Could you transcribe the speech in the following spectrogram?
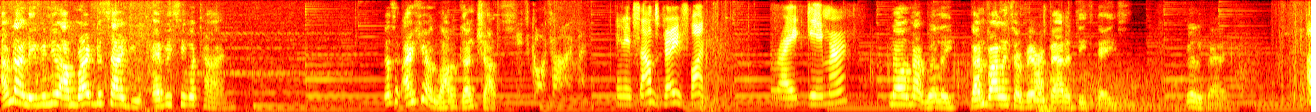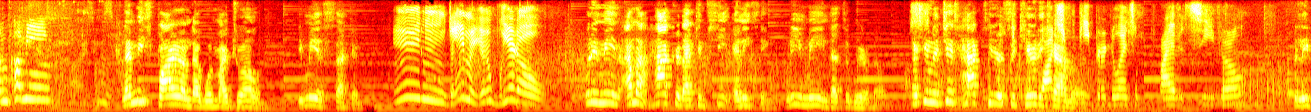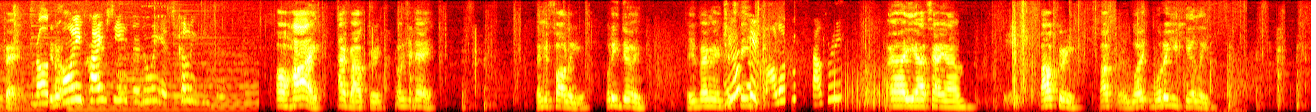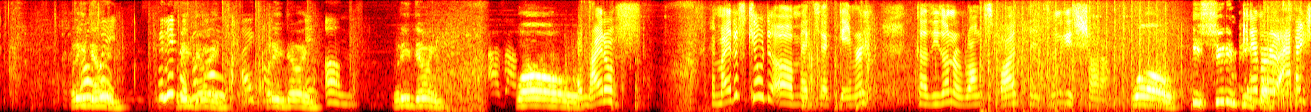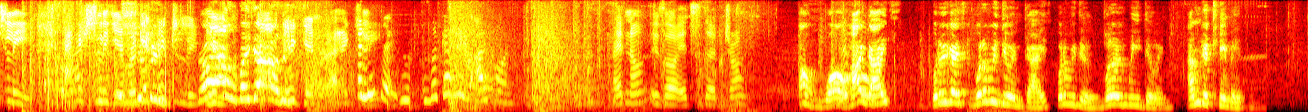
I'm not leaving you. I'm right beside you every single time. Listen, I hear a lot of gunshots. It's go time. And it sounds very fun. Right, Gamer? No, not really. Gun violence are very bad at these days. Really bad. I'm coming. Let me spy on them with my drone. Give me a second. Mmm, Gamer, you're weirdo. What do you mean? I'm a hacker that can see anything. What do you mean that's a weirdo? I can legit hack to your security Watch camera. people doing some privacy, bro. Felipe. Bro, You the only privacy they're doing is killing people. Oh, hi. Hi, Valkyrie. How was your day? Let me follow you. What are you doing? Are you very interesting? Are you interesting? actually following me, Valkyrie? Uh, yes, I am. Valkyrie. Valkyrie, what, what are you healing? What are you Oh, wait. doing? Felipe, What are you doing? at his icon. What are you doing? It, um, What are you doing? Whoa. I might have, I might have killed um exec gamer, cause he's on the wrong spot and he's gonna get shot on. Whoa. He's shooting people. Gamer, actually, actually, gamer, shooting. actually, Oh my god. gamer, gamer, actually. Felipe, look at his icon. I know, it's uh, it's the drone. Oh, whoa. Hi, guys. What are you guys, what are we doing, guys? What are we doing? What are we doing? I'm your teammate.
